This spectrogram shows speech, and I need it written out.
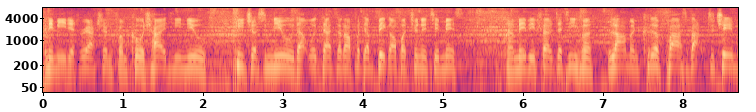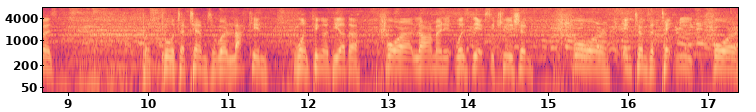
An immediate reaction from Coach Hyde. He knew, he just knew that was, that's an opp a big opportunity miss. And maybe felt that even Larman could have passed back to Chambers. But both attempts were lacking one thing or the other for Larman. It was the execution for, in terms of technique, for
